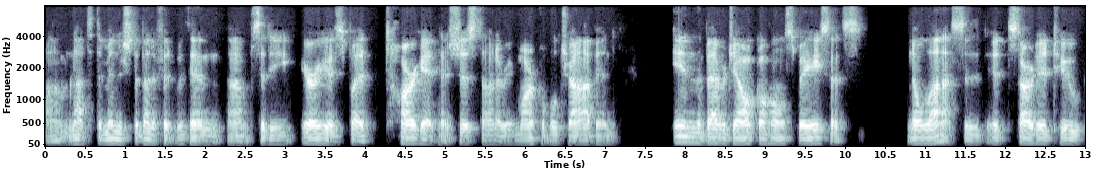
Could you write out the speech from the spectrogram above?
um, not to diminish the benefit within um, city areas, but Target has just done a remarkable job. And in the beverage alcohol space, that's no less. It, it started to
